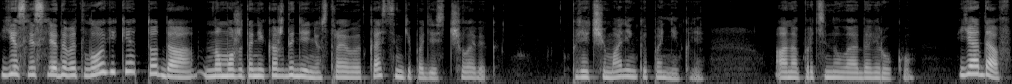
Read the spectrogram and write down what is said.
«Если следовать логике, то да, но, может, они каждый день устраивают кастинги по 10 человек». Плечи маленькой поникли. Она протянула Адаль руку. «Я Дав.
